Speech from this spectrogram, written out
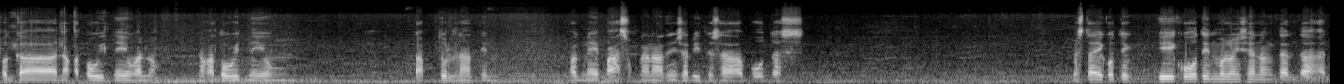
pagka nakatuwid na yung ano, nakatuwid na yung top tool natin. Pag naipasok na natin siya dito sa butas. Basta ikot ikutin mo lang siya ng dandahan.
